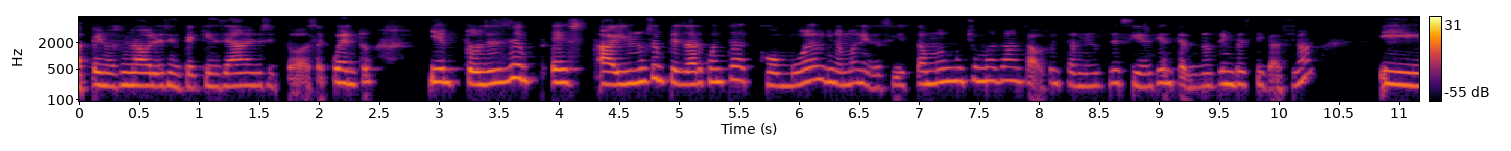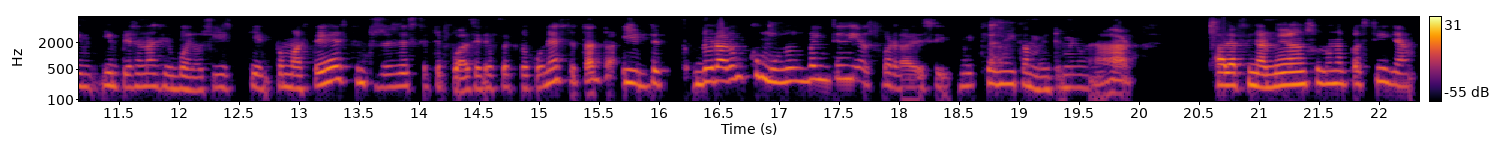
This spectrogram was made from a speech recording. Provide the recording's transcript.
apenas un adolescente de 15 años y todo ese cuento? Y entonces em- es, ahí uno se empieza a dar cuenta de cómo de alguna manera sí estamos mucho más avanzados en términos de ciencia, en términos de investigación, y, y empiezan a decir, bueno, si tomaste este, entonces este te puede hacer efecto con este, tanto, y de- duraron como unos 20 días para decirme qué medicamento me iban a dar a la final me dan solo una pastilla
